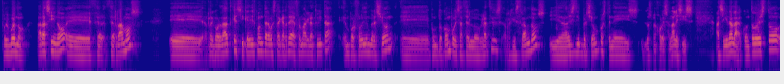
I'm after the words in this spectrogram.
Pues bueno, ahora sí, ¿no? Eh, cerramos. Eh, recordad que si queréis montar vuestra cartera de forma gratuita en portfolioinversión.com eh, podéis hacerlo gratis registrándoos y en análisis de inversión pues tenéis los mejores análisis. Así que nada, con todo esto,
